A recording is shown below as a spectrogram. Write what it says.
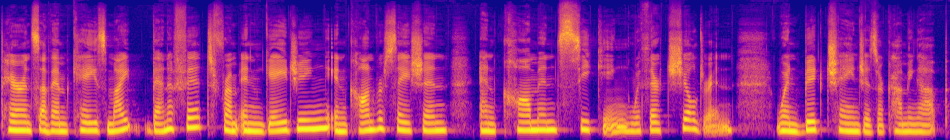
Parents of MKs might benefit from engaging in conversation and common seeking with their children when big changes are coming up.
